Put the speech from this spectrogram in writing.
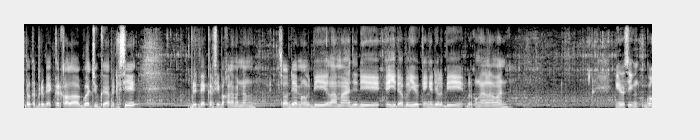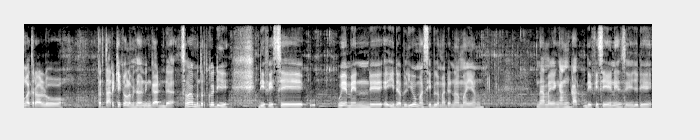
Dr. Britt Baker. Kalau gue juga prediksi Britt Baker sih bakal menang. Soalnya dia emang lebih lama aja di AEW, kayaknya dia lebih berpengalaman. gitu sih gue nggak terlalu tertarik ya kalau misalnya nggak ada. Soalnya menurut gue di divisi women di AEW masih belum ada nama yang nama yang ngangkat divisi ini sih. Jadi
